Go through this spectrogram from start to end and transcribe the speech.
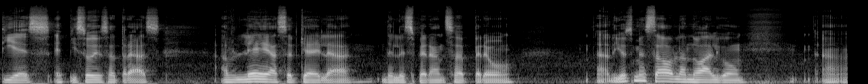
10 episodios atrás, hablé acerca de la, de la esperanza, pero ah, Dios me ha estado hablando algo. Ah,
